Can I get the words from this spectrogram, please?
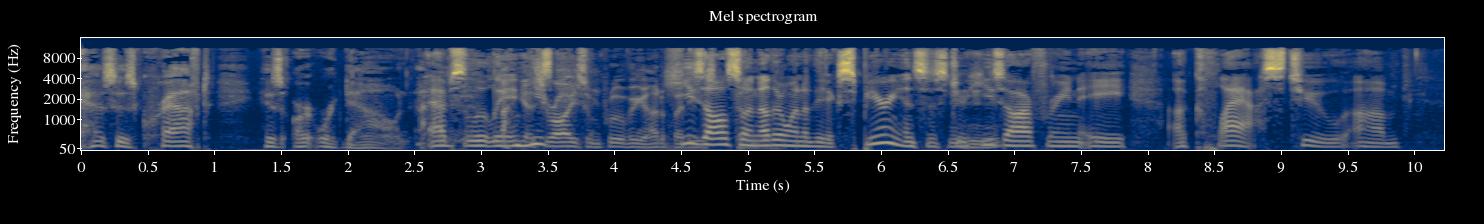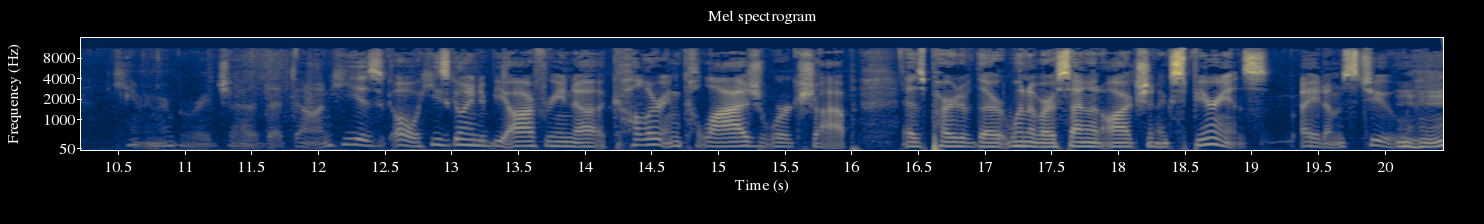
has his craft, his artwork down. Absolutely, and he's always improving on it. But he's, also another one of the experiences too. Mm-hmm. He's offering a a class too. Um, can't remember where I jotted that down. He is oh he's going to be offering a color and collage workshop as part of the one of our silent auction experience items too. Mm-hmm.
